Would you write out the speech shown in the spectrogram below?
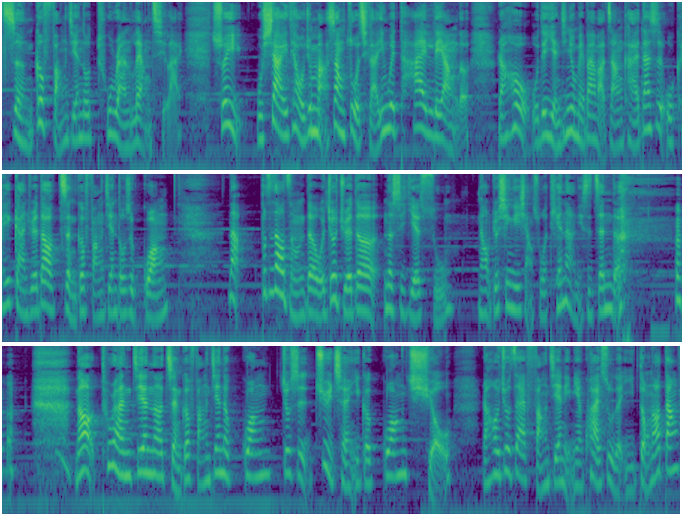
整个房间都突然亮起来，所以我吓一跳，我就马上坐起来，因为太亮了。然后我的眼睛就没办法张开，但是我可以感觉到整个房间都是光。那不知道怎么的，我就觉得那是耶稣。然后我就心里想说：天哪，你是真的！然后突然间呢，整个房间的光就是聚成一个光球，然后就在房间里面快速的移动。然后当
